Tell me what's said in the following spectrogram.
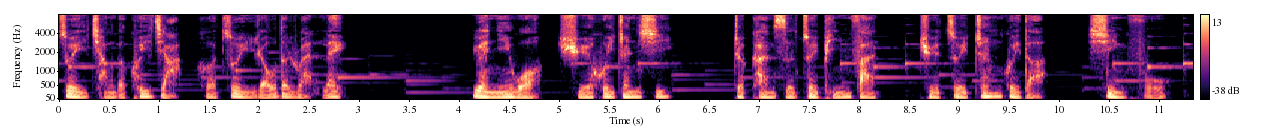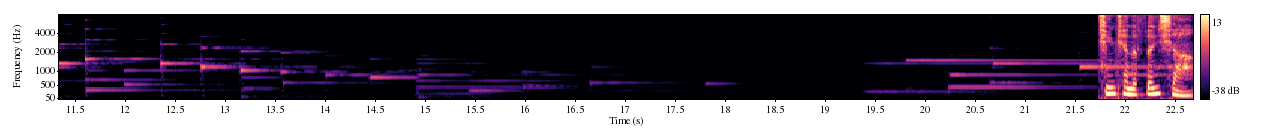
最强的盔甲和最柔的软肋。愿你我学会珍惜这看似最平凡却最珍贵的幸福。今天的分享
